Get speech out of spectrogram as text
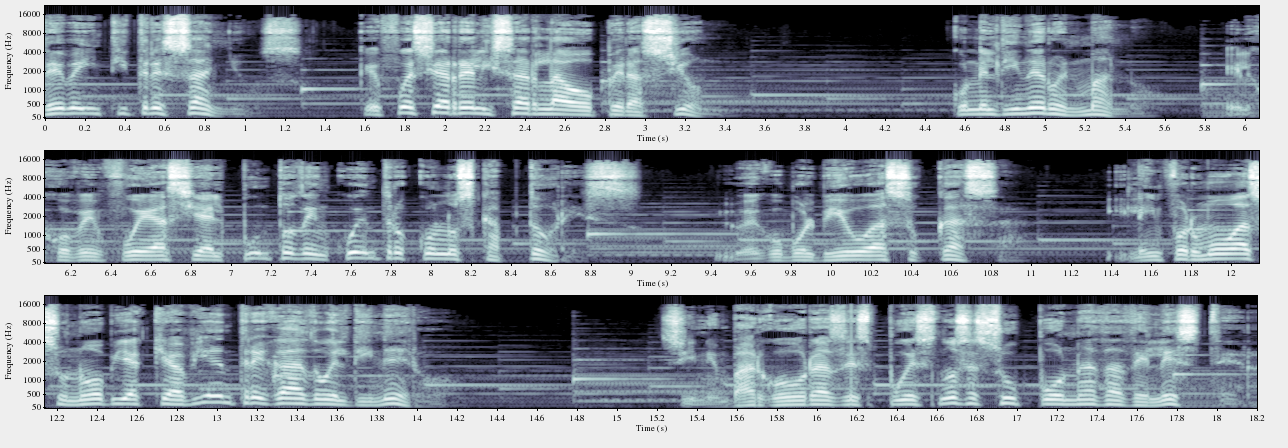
de 23 años, que fuese a realizar la operación. Con el dinero en mano, el joven fue hacia el punto de encuentro con los captores. Luego volvió a su casa y le informó a su novia que había entregado el dinero. Sin embargo, horas después no se supo nada de Lester.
